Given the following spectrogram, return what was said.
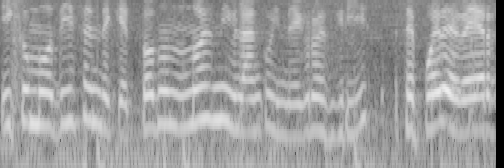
Y como dicen de que todo no es ni blanco y negro, es gris, se puede ver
